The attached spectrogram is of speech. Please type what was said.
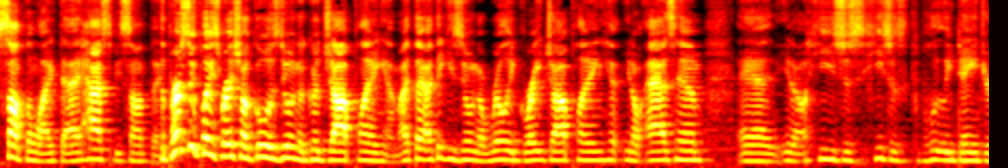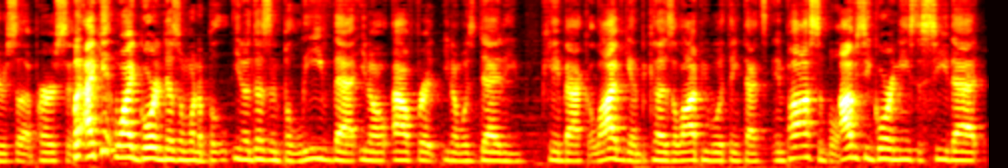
Something like that. It has to be something. The person who plays Ra's al is doing a good job playing him. I think I think he's doing a really great job playing him, you know, as him and you know he's just he's just a completely dangerous uh, person. But I get why Gordon doesn't want to you know doesn't believe that you know Alfred you know was dead. He came back alive again because a lot of people would think that's impossible. Obviously, Gordon needs to see that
